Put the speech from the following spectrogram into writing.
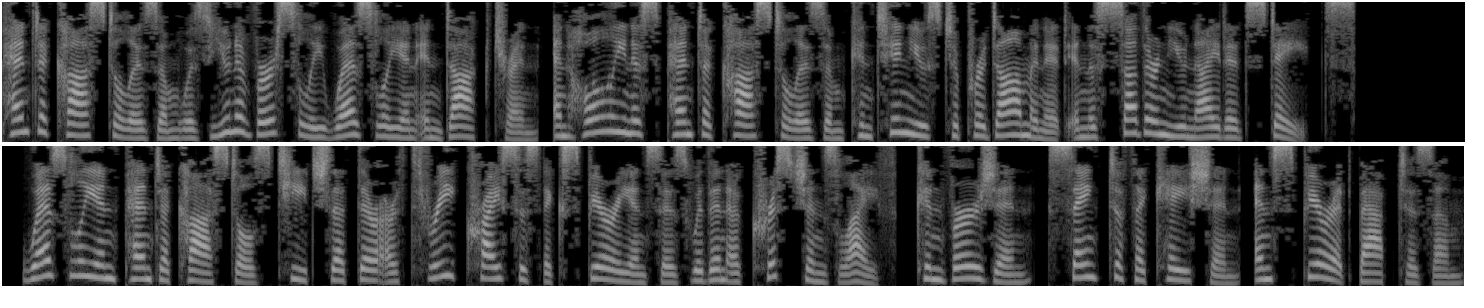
Pentecostalism was universally Wesleyan in doctrine, and Holiness Pentecostalism continues to predominate in the southern United States. Wesleyan Pentecostals teach that there are three crisis experiences within a Christian's life, conversion, sanctification, and spirit baptism.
